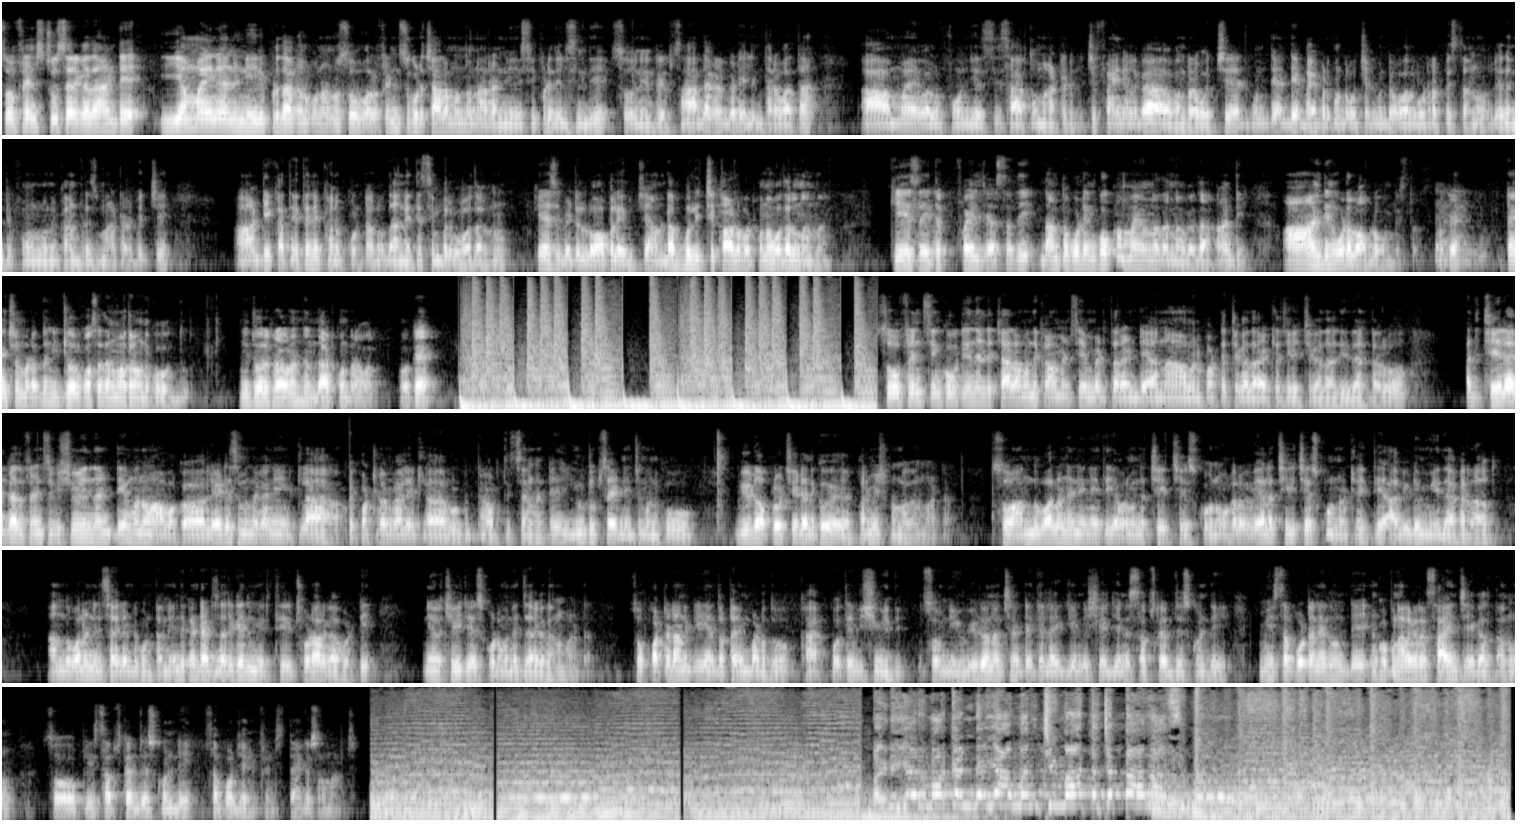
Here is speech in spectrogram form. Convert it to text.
సో ఫ్రెండ్స్ చూశారు కదా అంటే ఈ అమ్మాయినే అని నేను ఇప్పుడు దాకా అనుకున్నాను. సో వాళ్ళ ఫ్రెండ్స్ కూడా చాలామంది ఉన్నారనేసి ఇప్పుడే తెలిసింది. సో నేను రేపు సార్ దగ్గర కూడా వెళ్ళిన తర్వాత ఆ అమ్మాయి వాళ్ళకి ఫోన్ చేసి సార్తో మాట్లాడిపించి ఫైనల్గా వాళ్ళు వచ్చేటుకుంటే అంటే భయపడకుండా వచ్చేటుకుంటే వాళ్ళని కూడా రప్పిస్తాను. లేదంటే ఫోన్లోనే కాన్ఫిడెన్స్ మాట్లాడిపించి ఆంటీ కథ అయితే నేను కనుక్కుంటాను. దాన్ని అయితే సింపుల్గా వదలను. కేసు పెట్టి లోపల వేపించి ఆమె డబ్బులు ఇచ్చి కాళ్ళు పట్టుకున్నా వదలను అన్న. కేసు అయితే ఫైల్ చేస్తుంది. దాంతో కూడా ఇంకొక అమ్మాయి ఉన్నదన్నావు కదా ఆంటీ. ఆ ఆంటీని కూడా లోపల పంపిస్తాను ఓకే? టెన్షన్ పడద్దు. నీ జోలికి వస్తుందని మాత్రం అనుకోవద్దు. నీ జోలికి రావాలంటే నేను దాటుకొని రావాలి. ఓకే? సో ఫ్రెండ్స్ ఇంకొకటి ఏంటంటే చాలామంది కామెంట్స్ ఏం పెడతారంటే అన్న ఆమెను కొట్టచ్చు కదా ఇట్లా చేయొచ్చు కదా అది ఇది అంటారు. అది చేయలేక కాదు ఫ్రెండ్స్. విషయం ఏంటంటే మనం ఆ ఒక లేడీస్ మీద కానీ ఇట్లా కొట్టడం కానీ ఇట్లా రూట్ ప్రవర్తిస్తామంటే యూట్యూబ్ సైడ్ నుంచి మనకు వీడియో అప్లోడ్ చేయడానికి పర్మిషన్ ఉండదన్నమాట. సో అందువలన నేనైతే ఎవరి మీద చేయి చేసుకోను. ఒకవేళ చేయి చేసుకున్నట్లయితే ఆ వీడియో మీ దాకా రాదు. అందువల్ల నేను సైలెంట్గా ఉంటాను. ఎందుకంటే అది జరిగేది మీరు తిరిగి చూడాలి కాబట్టి నేను చేయి చేసుకోవడం అనేది జరగదనమాట సో కొట్టడానికి ఎంతో టైం పడదు. కాకపోతే విషయం ఇది. సో మీకు వీడియో నచ్చినట్టయితే లైక్ చేయండి షేర్ చేయండి సబ్స్క్రైబ్ చేసుకోండి. మీ సపోర్ట్ అనేది ఉంటే ఇంకొక నలుగురికి సాయం చేయగలుగుతాను. సో ప్లీజ్ సబ్స్క్రైబ్ చేసుకోండి. సపోర్ట్ చేయండి friends thank you so much Markandeya మంచి మాట చెత్త రాసుకో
